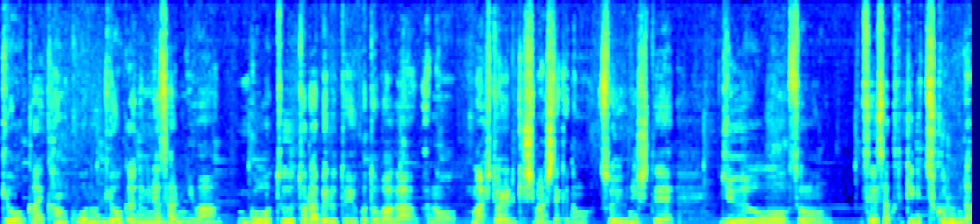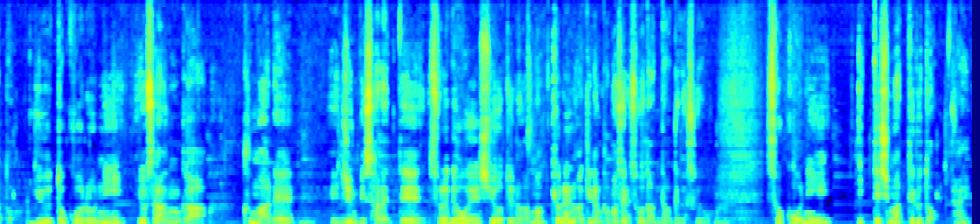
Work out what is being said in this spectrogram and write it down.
業界観光の業界の皆さんには、うん、GoTo トラベルという言葉が、あのまあ、人歩きしましたけどもそういうふうにして需要をその政策的に作るんだというところに予算が組まれ準備されてそれで応援しようというのが、まあ、去年の秋なんかまさにそうだったわけですけど、そこに行ってしまってると、はい、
